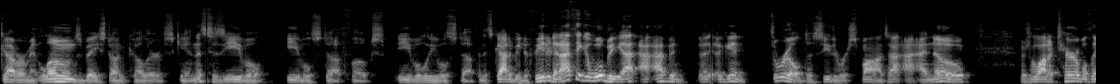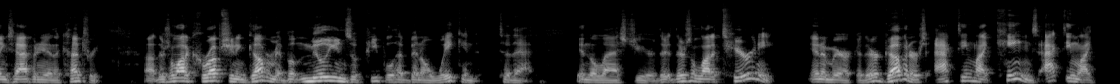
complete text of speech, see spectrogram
government loans based on color of skin. This is evil, evil stuff, folks. Evil, evil stuff. And it's got to be defeated. And I think it will be. I, have been, again, thrilled to see the response. I, I, know there's a lot of terrible things happening in the country. Uh, there's a lot of corruption in government, but millions of people have been awakened to that in the last year. There, there's a lot of tyranny in America. There are governors acting like kings, acting like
